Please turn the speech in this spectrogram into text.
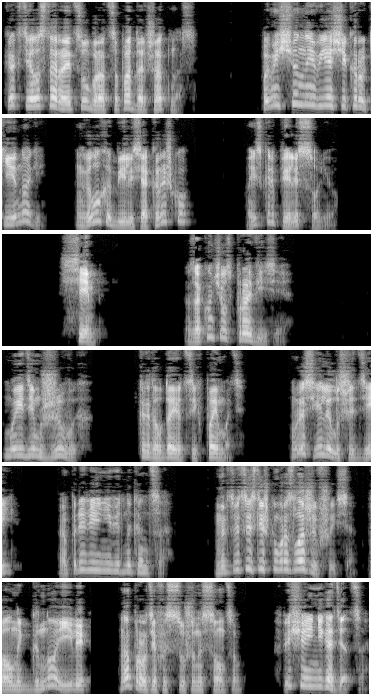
как тело старается убраться подальше от нас. Помещенные в ящик руки и ноги глухо бились о крышку и скрипели солью. Семь. Закончилась провизия. Мы едим живых, когда удается их поймать. Уже съели лошадей, а прерии не видно конца. Мертвецы слишком разложившиеся, полны гноя или, напротив, иссушены солнцем. В пищу они не годятся.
